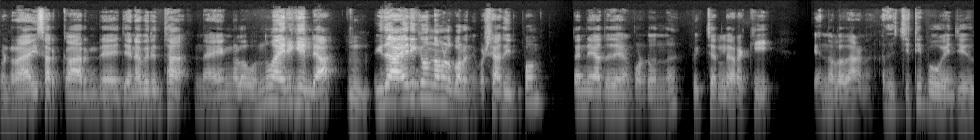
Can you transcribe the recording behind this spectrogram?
പിണറായി സർക്കാരിന്റെ ജനവിരുദ്ധ നയങ്ങളോ ഒന്നും ആയിരിക്കില്ല. ഇതായിരിക്കും നമ്മൾ പറഞ്ഞു. പക്ഷെ അതിപ്പം തന്നെ അദ്ദേഹം കൊണ്ടുവന്ന് പിക്ചറിൽ ഇറക്കി എന്നുള്ളതാണ്. അത് ചിറ്റിപ്പോവുകയും ചെയ്തു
